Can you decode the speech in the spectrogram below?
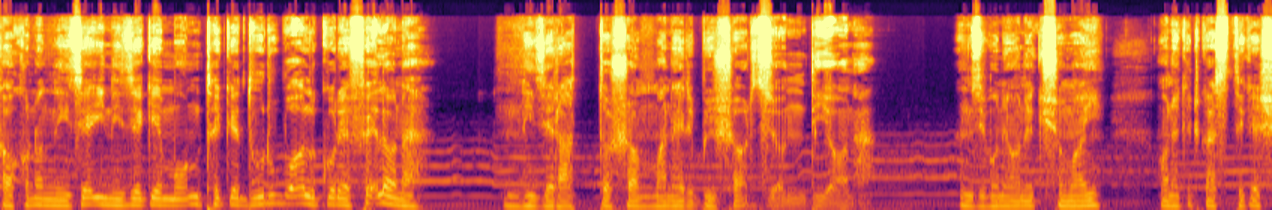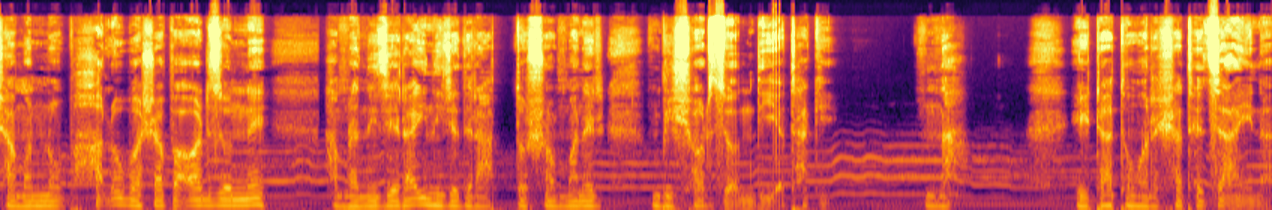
কখনো নিজেই নিজেকে মন থেকে দুর্বল করে ফেলো না। নিজের আত্মসম্মানের বিসর্জন দিও না। জীবনে অনেক সময় অনেকের কাছ থেকে সামান্য ভালোবাসা পাওয়ার জন্যে আমরা নিজেরাই নিজেদের আত্মসম্মানের বিসর্জন দিয়ে থাকি। না। এটা তোমার সাথে যায় না।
